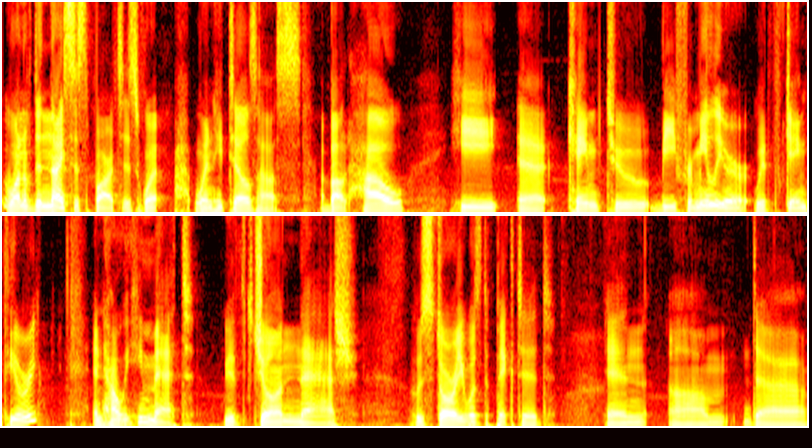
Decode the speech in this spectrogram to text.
one of the nicest parts is when when he tells us about how he uh, came to be familiar with game theory and how he met with John Nash, whose story was depicted in um, the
